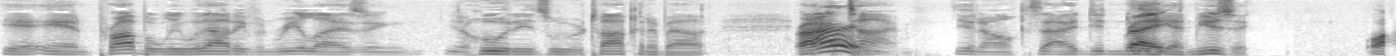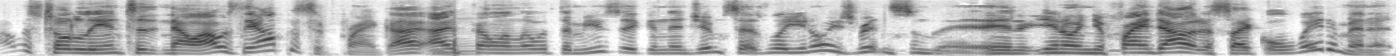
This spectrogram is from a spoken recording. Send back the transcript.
yeah, and probably without even realizing, you know, who it is we were talking about at Right. the time. You know, because I didn't know Right. he had music. Well, I was totally into. Now I was the opposite, Frank. I, I Mhm. fell in love with the music, and then Jim says, "Well, you know, he's written some," and you know, and you find out it's like, "Well, wait a minute."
